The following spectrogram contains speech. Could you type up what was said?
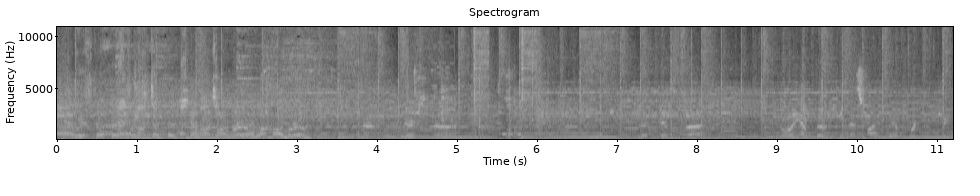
Yeah, we're still thirsty. Find Still them, thirsty. Still them, one find more room. One more room. There's, uh, if, uh, we only have 13, that's fine. If we have 14, chicken.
